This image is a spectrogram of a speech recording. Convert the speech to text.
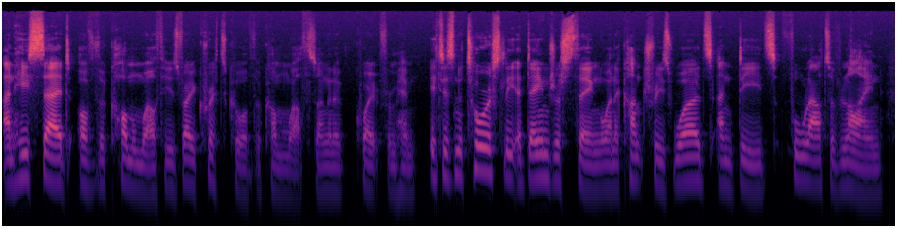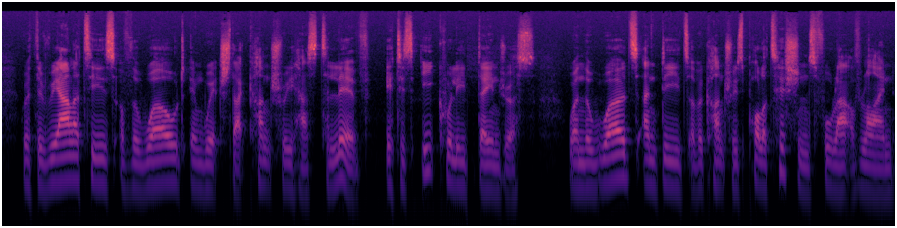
And he said of the Commonwealth, he was very critical of the Commonwealth. So I'm going to quote from him It is notoriously a dangerous thing when a country's words and deeds fall out of line with the realities of the world in which that country has to live. It is equally dangerous when the words and deeds of a country's politicians fall out of line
